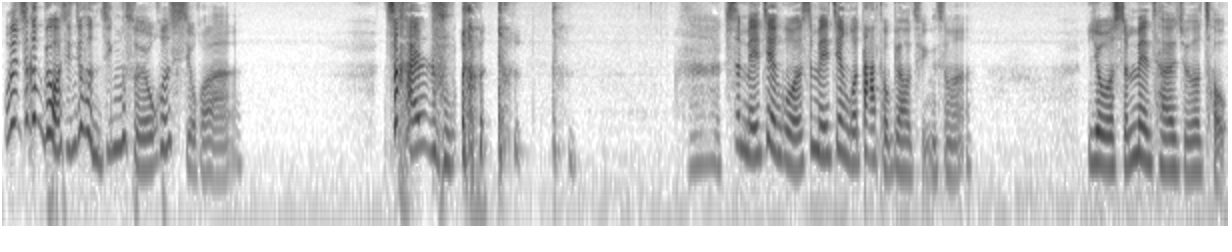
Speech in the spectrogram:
我觉得这个表情就很精髓，我很喜欢。这还辱？是没见过，是没见过大头表情是吗？有审美才会觉得丑，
